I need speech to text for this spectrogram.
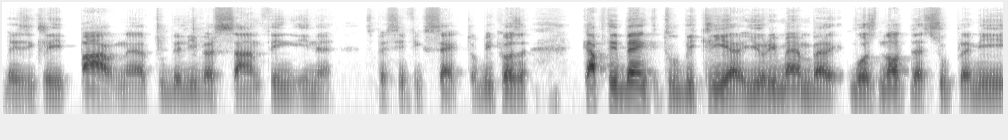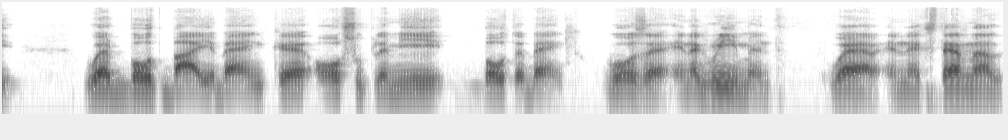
basically partner to deliver something in a specific sector. Because captive bank to be clear you remember was not that Supplemi were bought by a bank uh, or Supplemi bought a bank. Was uh, an agreement where an external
